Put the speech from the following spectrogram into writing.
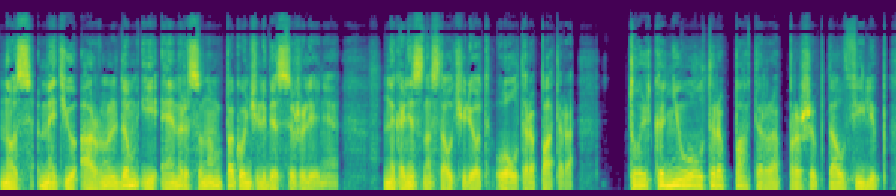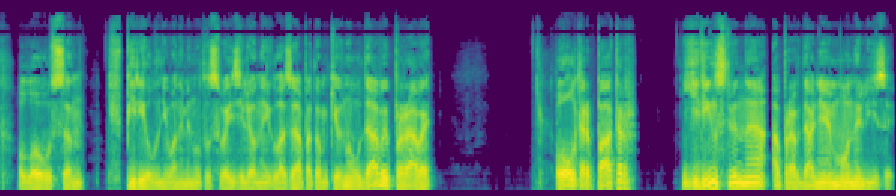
но с Мэтью Арнольдом и Эмерсоном покончили без сожаления. Наконец настал черед Уолтера Паттера. «Только не Уолтера Паттера!» — прошептал Филипп. Лоусон вперил в него на минуту свои зеленые глаза, потом кивнул. «Да, вы правы. Уолтер Паттер — единственное оправдание Моны Лизы.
